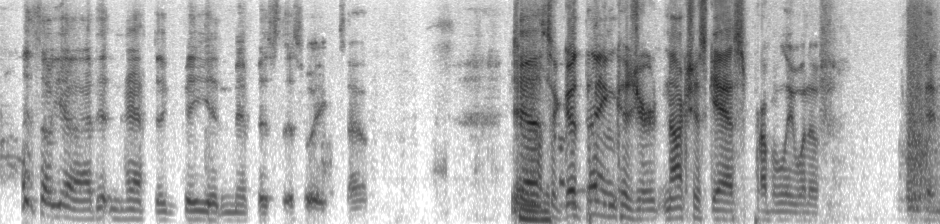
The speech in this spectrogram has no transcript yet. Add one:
so yeah, I didn't have to be in Memphis this week. So yeah, It's a good thing because your noxious gas probably would have been,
